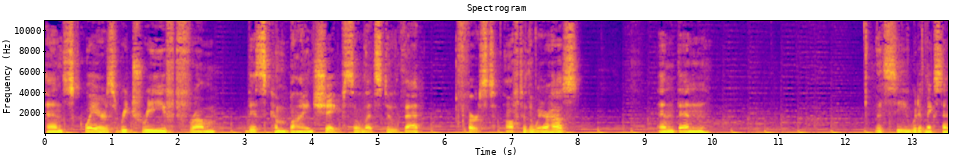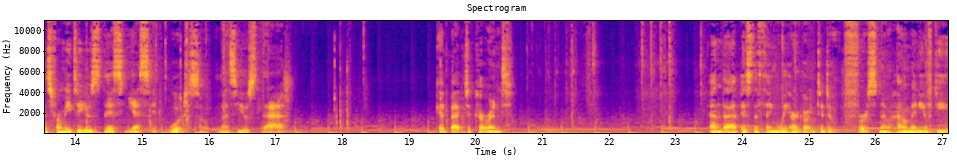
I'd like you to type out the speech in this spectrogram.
and squares retrieved from this combined shape. So let's do that first. Off to the warehouse. And then Let's see, would it make sense for me to use this? Yes, it would. So let's use that. Get back to current. And that is the thing we are going to do. First, now how many of the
